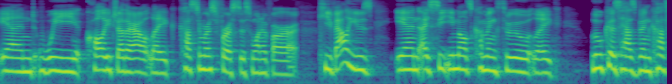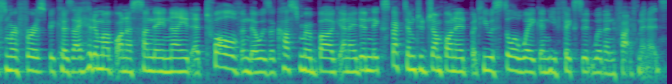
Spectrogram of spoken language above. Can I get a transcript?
and we call each other out like customers first is one of our key values and i see emails coming through like Lucas has been customer first because I hit him up on a Sunday night at 12 and there was a customer bug and I didn't expect him to jump on it, but he was still awake and he fixed it within five minutes.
